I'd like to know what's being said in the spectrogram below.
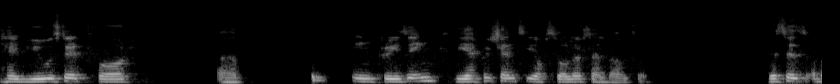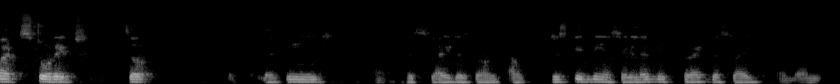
have used it for uh, increasing the efficiency of solar cells also. This is about storage. So let me, uh, this slide has gone out. Just give me a second. Let me correct the slide and then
